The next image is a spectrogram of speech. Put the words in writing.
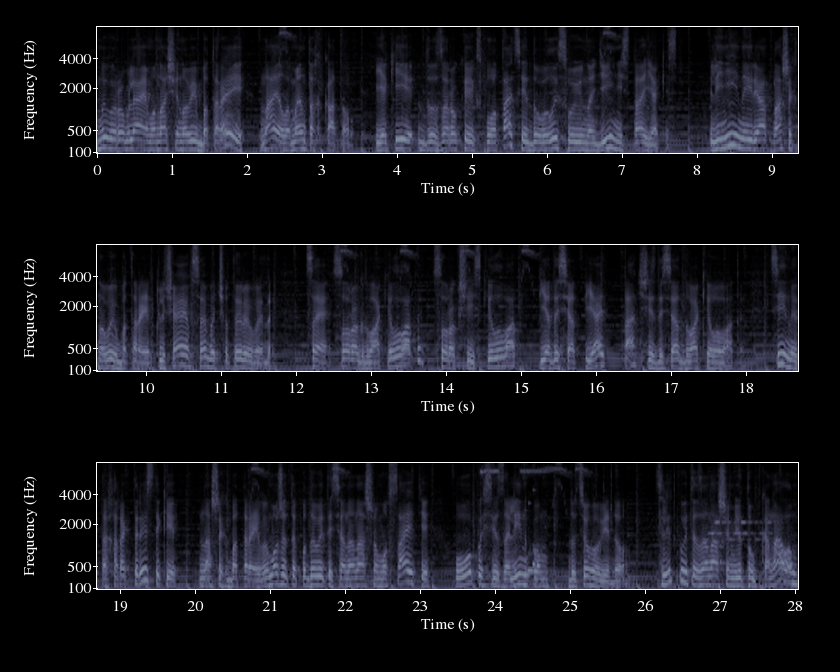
Ми виробляємо наші нові батареї на елементах Catel, які за роки експлуатації довели свою надійність та якість. Лінійний ряд наших нових батарей включає в себе чотири види: це 42 кВт, 46 кВт, 55 та 62 кВт. Ціни та характеристики наших батарей ви можете подивитися на нашому сайті у описі за лінком до цього відео. Слідкуйте за нашим YouTube каналом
